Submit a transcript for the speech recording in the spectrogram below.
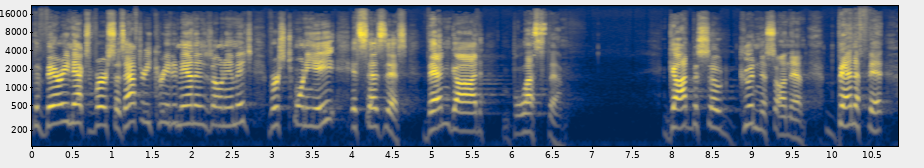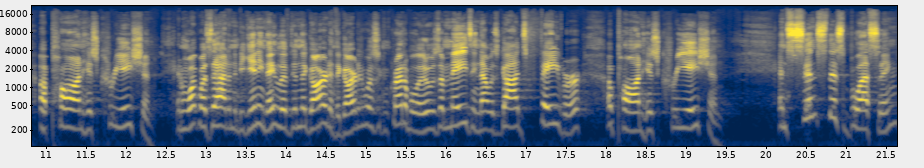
The very next verse says, after he created man in his own image, verse 28, it says this Then God blessed them. God bestowed goodness on them, benefit upon his creation. And what was that in the beginning? They lived in the garden. The garden was incredible. It was amazing. That was God's favor upon his creation. And since this blessing,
